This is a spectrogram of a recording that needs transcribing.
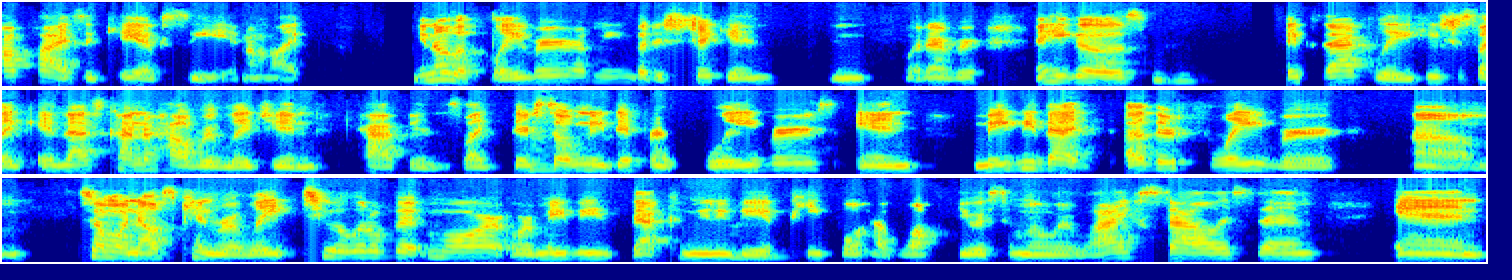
Popeyes and KFC?" And I'm like, "You know the flavor. I mean, but it's chicken and whatever." And he goes, mm-hmm. "Exactly." He's just like, and that's kind of how religion happens. Like, there's mm-hmm. so many different flavors, and maybe that other flavor. Um, someone else can relate to a little bit more or maybe that community of mm-hmm. people have walked through a similar lifestyle as them and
